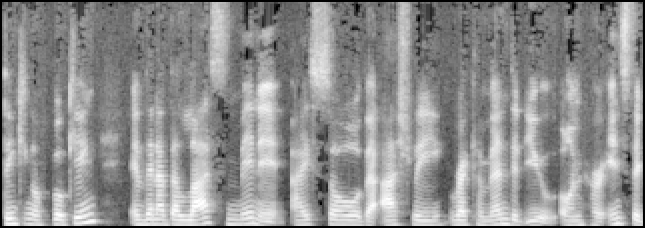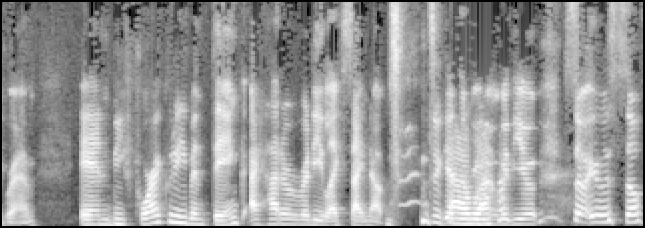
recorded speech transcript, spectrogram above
thinking of booking. And then at the last minute, I saw that Ashley recommended you on her Instagram and before I could even think, I had already like signed up to get oh, the reading wow. with you. So it was so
